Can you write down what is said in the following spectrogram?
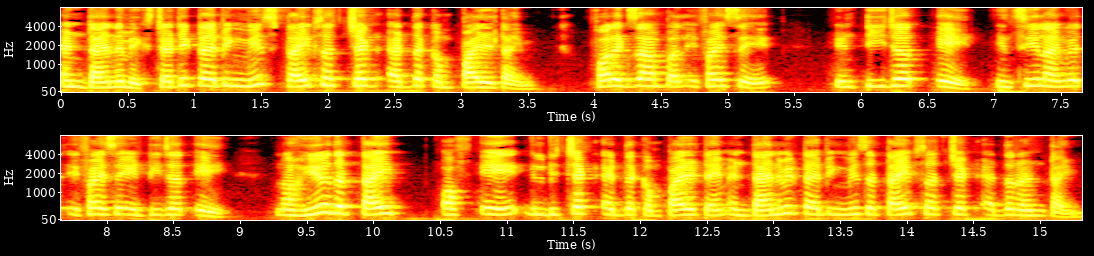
and dynamic static typing means types are checked at the compile time. For example if I say integer a in C language if I say integer a now here the type of a will be checked at the compile time and dynamic typing means the types are checked at the runtime.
